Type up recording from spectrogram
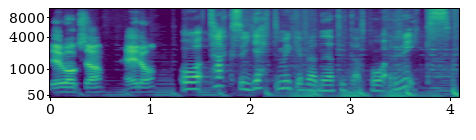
Du också. Hej då. Och tack så jättemycket för att ni har tittat på Riks.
